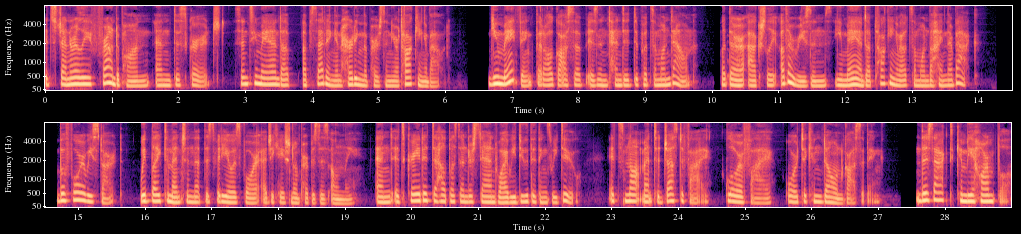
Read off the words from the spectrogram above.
It's generally frowned upon and discouraged since you may end up upsetting and hurting the person you're talking about. You may think that all gossip is intended to put someone down, but there are actually other reasons you may end up talking about someone behind their back. Before we start, we'd like to mention that this video is for educational purposes only, and it's created to help us understand why we do the things we do. It's not meant to justify, glorify, or to condone gossiping. This act can be harmful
